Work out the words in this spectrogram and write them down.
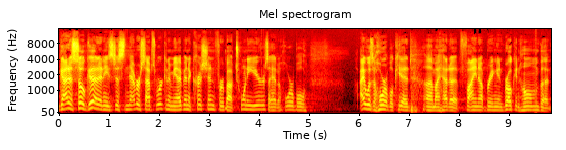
God is so good, and He's just never stops working in me. I've been a Christian for about 20 years. I had a horrible, I was a horrible kid. Um, I had a fine upbringing, broken home, but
